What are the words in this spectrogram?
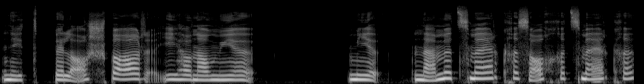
Nicht belastbar. Ich habe auch Mühe, mir Namen zu merken, Sachen zu merken.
